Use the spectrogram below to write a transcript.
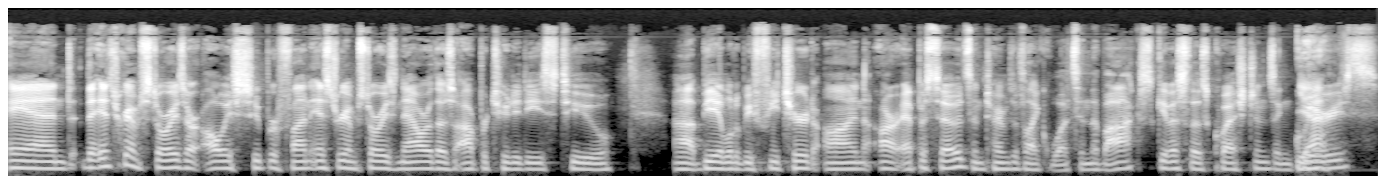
And the Instagram stories are always super fun. Instagram stories now are those opportunities to uh, be able to be featured on our episodes in terms of like what's in the box. Give us those questions and Yeah. queries.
